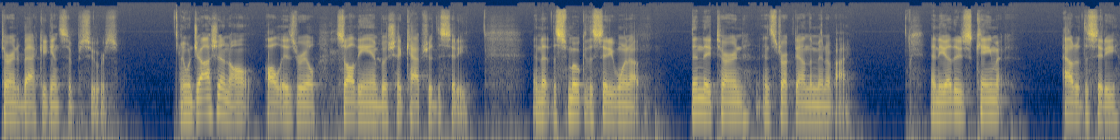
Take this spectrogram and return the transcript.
turned back against their pursuers. And when Joshua and all, all Israel saw the ambush had captured the city, and that the smoke of the city went up, then they turned and struck down the men of Ai. And the others came out of the city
